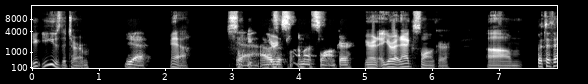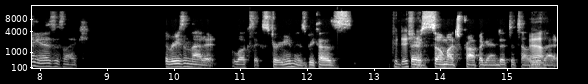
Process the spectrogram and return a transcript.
You you use the term. Yeah. Yeah. Sl- Yeah. I was a, sl- I'm a slonker. you're an you're an egg slonker. Um, But the thing is, is like the reason that it looks extreme is because conditioning. there's so much propaganda to tell Yeah. you that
